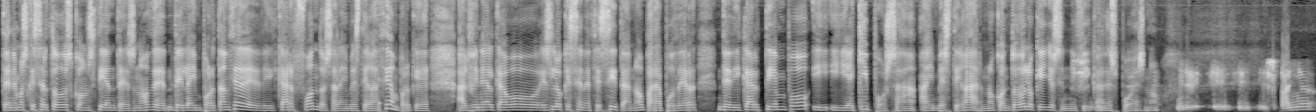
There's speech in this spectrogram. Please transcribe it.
tenemos que ser todos conscientes ¿no? de, la importancia de dedicar fondos a la investigación, porque al fin y al cabo es lo que se necesita ¿no? para poder dedicar tiempo y, equipos a, investigar, ¿no? con todo lo que ello significa después. ¿no? Mire, eh, eh, España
